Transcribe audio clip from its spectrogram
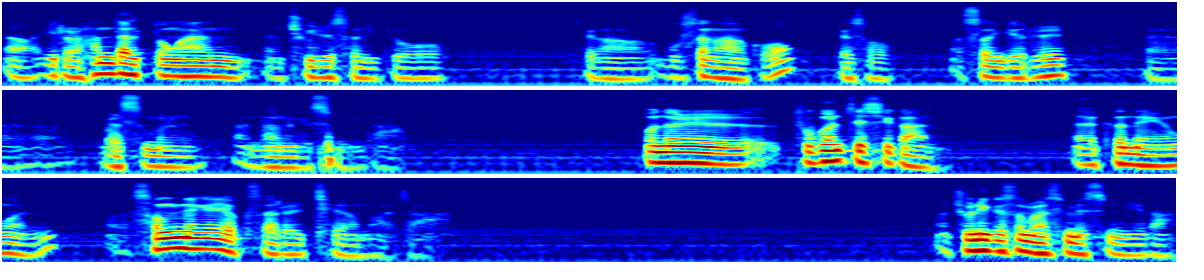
1월 아, 한달 동안 주일 설교 제가 묵상하고 계속 설교를 말씀을 나누겠습니다. 오늘 두 번째 시간 그 내용은 성령의 역사를 체험하자. 주님께서 말씀했습니다.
